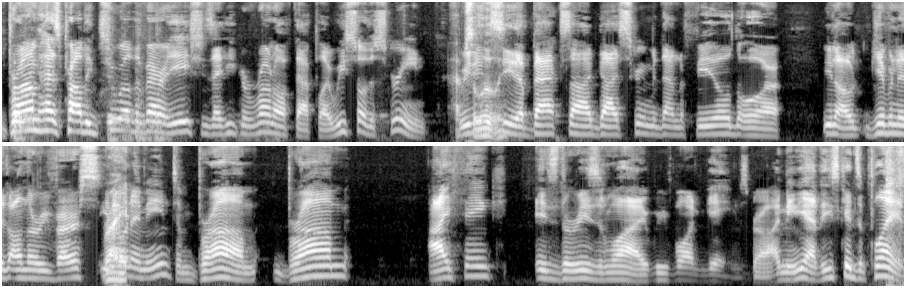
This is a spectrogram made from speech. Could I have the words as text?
Brohm has probably two other variations that he can run off that play. We saw the screen. Absolutely. We didn't see the backside guy screaming down the field or, you know, giving it on the reverse. You Right. know what I mean? To Brohm, Brohm, I think is the reason why we won games, bro. I mean, yeah, these kids are playing,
